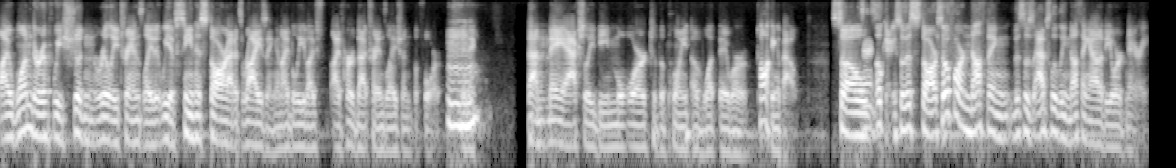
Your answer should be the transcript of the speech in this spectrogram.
I wonder if we shouldn't really translate it. We have seen his star at its rising, and I believe I've I've heard that translation before. Mhm. Meaning that may actually be more to the point of what they were talking about. So Okay. okay, so this star, so far nothing. This is absolutely nothing out of the ordinary.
